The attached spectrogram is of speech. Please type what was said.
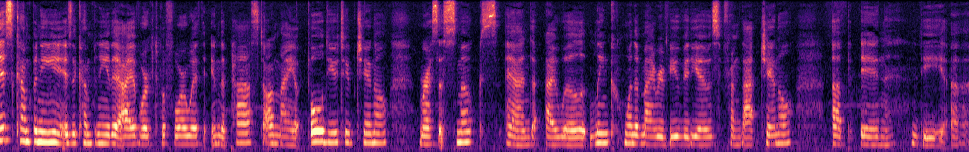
This company is a company that I have worked before with in the past on my old YouTube channel, Marissa Smokes, and I will link one of my review videos from that channel up in the uh,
